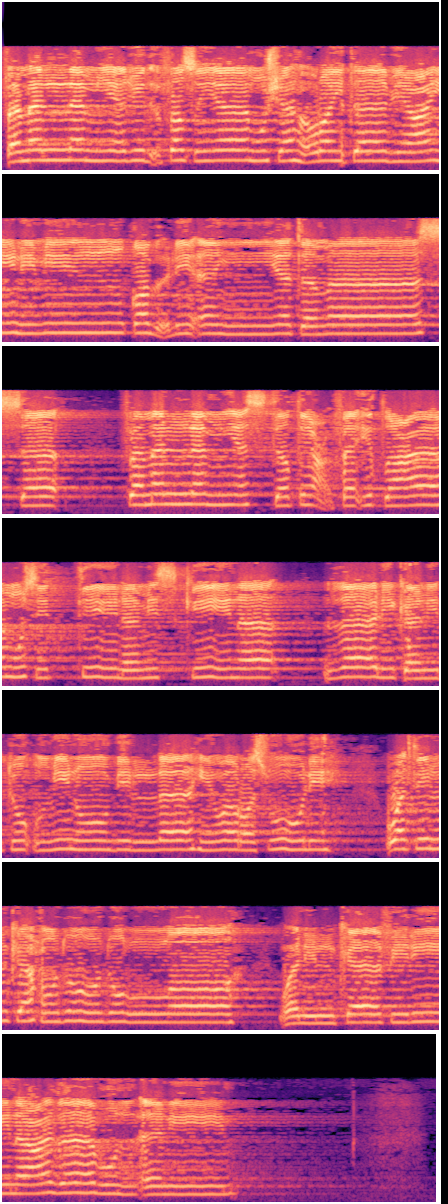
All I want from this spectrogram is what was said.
فَمَن لَّمْ يَجِدْ فَصِيَامُ شَهْرَيْنِ مُتَتَابِعَيْنِ مِن قَبْلِ أَن يَتَمَاسَّا ۚ فَمَن لَّمْ يَسْتَطِعْ فَإِطْعَامُ سِتِّينَ مِسْكِينًا ۚ ذَٰلِكَ لِتُؤْمِنُوا بِاللَّهِ وَرَسُولِهِ ۚ وَتِلْكَ حُدُودُ اللَّهِ ۗ وَلِلْكَافِرِينَ عَذَابٌ أَلِيمٌ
